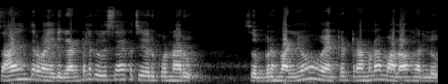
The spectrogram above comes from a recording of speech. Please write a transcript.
సాయంత్రం ఐదు గంటలకు విశాఖ చేరుకున్నారు. సుబ్రహ్మణ్యం వెంకటరమణ మనోహర్లు.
